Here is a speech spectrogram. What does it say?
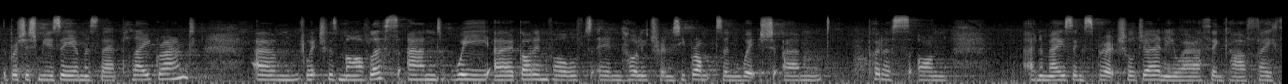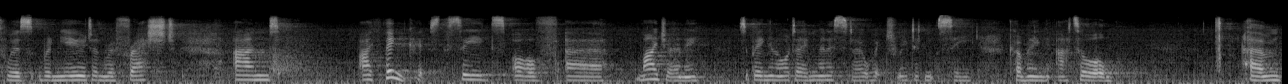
the British Museum as their playground, um, which was marvellous. And we uh, got involved in Holy Trinity Brompton, which um, put us on an amazing spiritual journey where I think our faith was renewed and refreshed. And I think it's the seeds of uh, my journey to being an ordained minister, which we didn't see coming at all. Um,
